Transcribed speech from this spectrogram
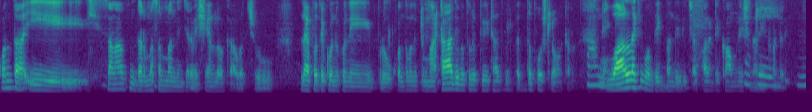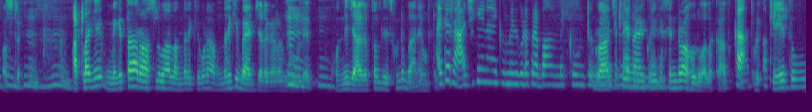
కొంత ఈ సనాతన ధర్మ సంబంధించిన విషయంలో కావచ్చు లేకపోతే కొన్ని కొన్ని ఇప్పుడు కొంతమంది మఠాధిపతులు పీఠాధిపతులు పెద్ద పోస్టులో ఉంటారు వాళ్ళకి కొంత ఇబ్బంది ఇది చెప్పాలంటే కాంబినేషన్. అనేటువంటిది ఫస్ట్ అట్లాగే మిగతా రాసులు వాళ్ళందరికీ కూడా అందరికీ బ్యాడ్ జరగాలని లేదు. కొన్ని జాగ్రత్తలు తీసుకుంటే బానే ఉంటుంది అయితే రాజకీయ నాయకుల మీద కూడా ప్రభావం ఎక్కువ ఉంటుంది రాజకీయ నాయకులకి నిజమేనా? శని రాహుల్ వల్ల కాదు ఇప్పుడు. కేతువు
